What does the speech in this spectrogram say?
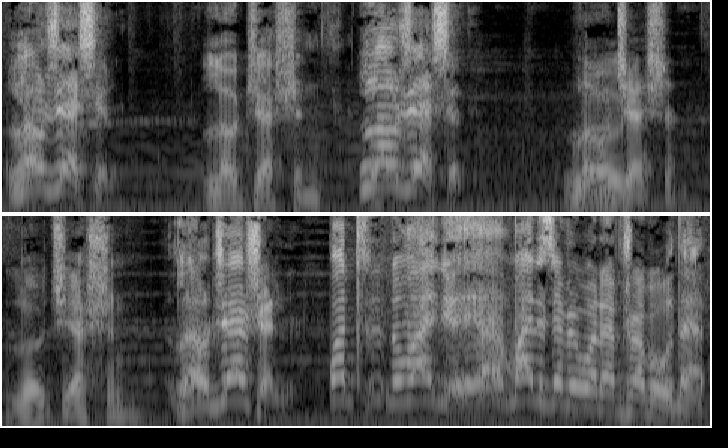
Logeshin. Logeshin. Logeshin. Low Jession. Logeshin. Logeshin. What? Why, uh, why does everyone have trouble with that?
